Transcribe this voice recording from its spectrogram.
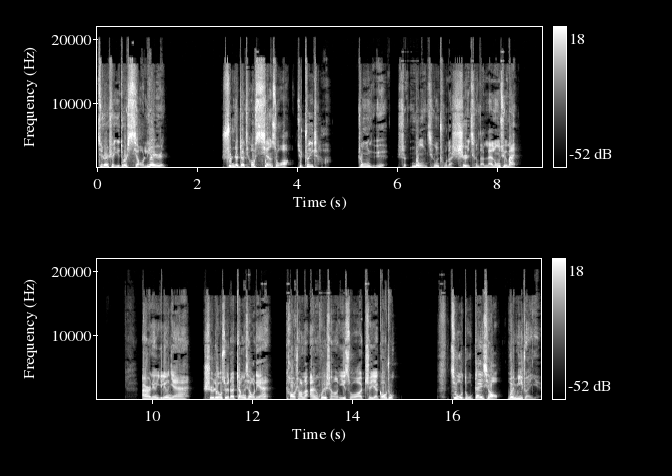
竟然是一对小恋人。顺着这条线索去追查，终于。是弄清楚了事情的来龙去脉。二零一零年，十六岁的张小莲考上了安徽省一所职业高中，就读该校文秘专业。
